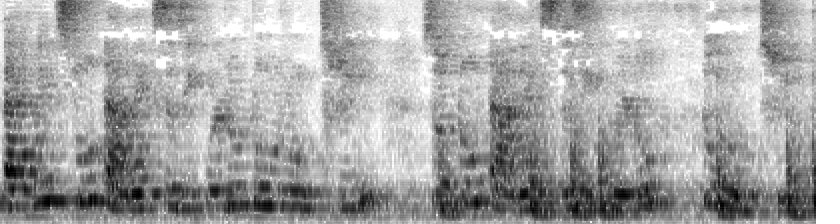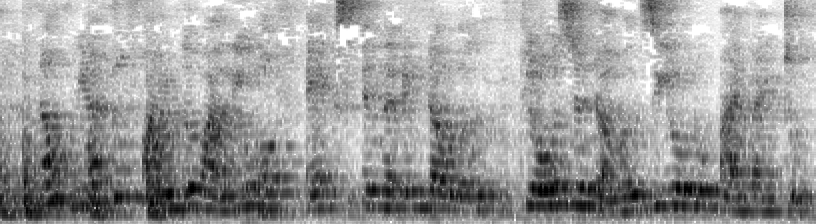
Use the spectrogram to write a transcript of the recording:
That means 2 tan x is equal to 2 root 3 so 2 tan x is equal to 2 root 3 now we have to find the value of x in the interval closed interval 0 to pi by 2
